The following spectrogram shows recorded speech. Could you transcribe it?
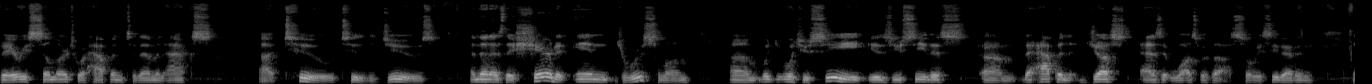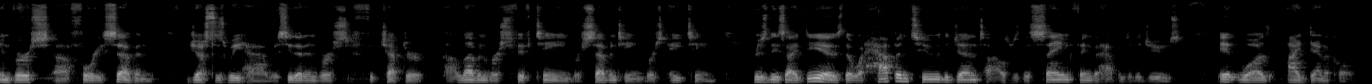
very similar to what happened to them in Acts uh, 2 to the Jews. And then as they shared it in Jerusalem, um, what, you, what you see is you see this um, that happened just as it was with us. So we see that in, in verse uh, 47, just as we have. We see that in verse chapter 11, verse 15, verse 17, verse 18. There's these ideas that what happened to the Gentiles was the same thing that happened to the Jews. It was identical,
